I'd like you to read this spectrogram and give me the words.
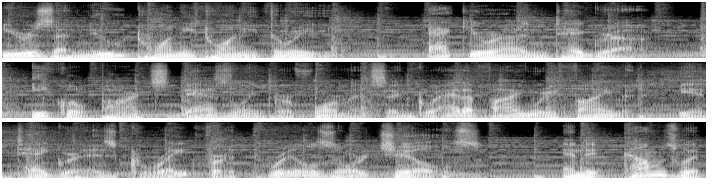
Here's a new 2023 Acura Integra. Equal parts dazzling performance and gratifying refinement, the Integra is great for thrills or chills. And it comes with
